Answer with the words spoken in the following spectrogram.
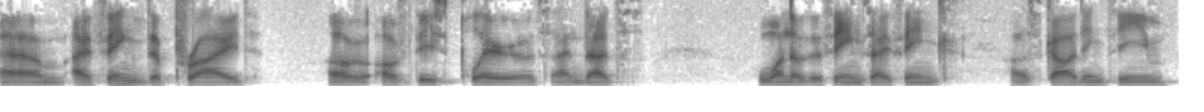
um, I think the pride of of these players, and that's one of the things I think our scouting team,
